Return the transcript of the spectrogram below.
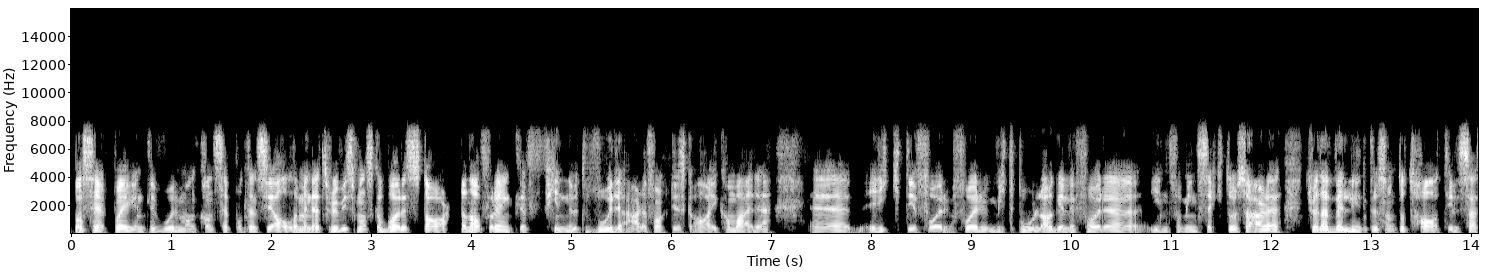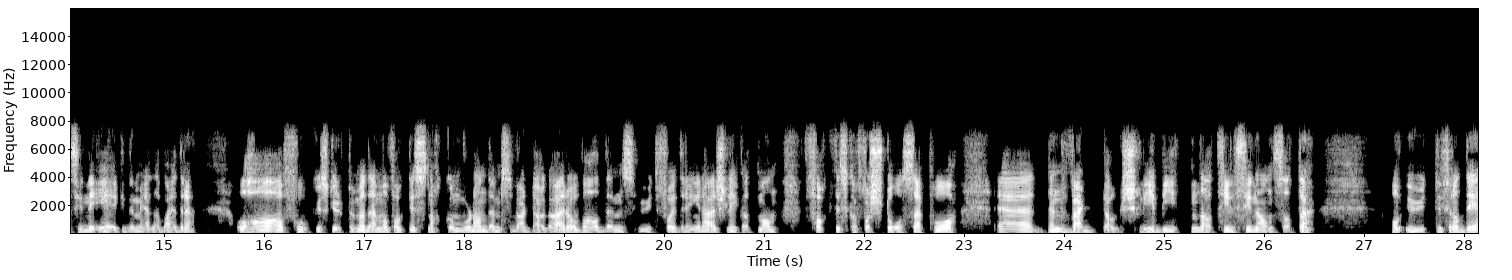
basert på egentlig hvor man kan se potensialet. Men jeg tror hvis man skal bare starte da, for å egentlig finne ut hvor er det faktisk AI kan være eh, riktig for, for, mitt bolag eller for, eh, innenfor min sektor, så det, tror jeg det er veldig interessant å ta til seg sine egne medarbeidere og ha fokusgrupper med dem og faktisk snakke om hvordan deres hverdag er og hva deres utfordringer er, slik at man faktisk kan forstå seg på eh, den hverdagslige biten da, til sine ansatte. Og ut ifra det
